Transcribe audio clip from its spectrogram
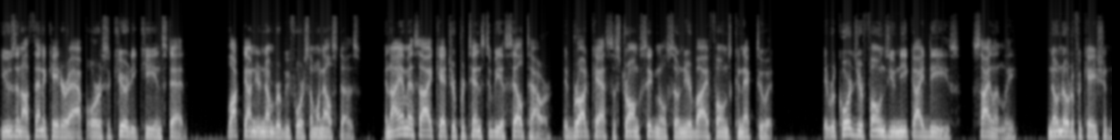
Use an authenticator app or a security key instead. Lock down your number before someone else does. An IMSI catcher pretends to be a cell tower. It broadcasts a strong signal so nearby phones connect to it. It records your phone's unique IDs, silently. No notification.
